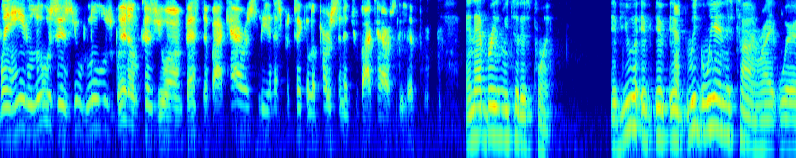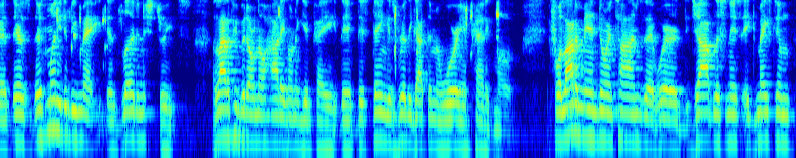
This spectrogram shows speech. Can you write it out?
When he loses, you lose with him because you are invested vicariously in this particular person that you vicariously live through. And that brings me to this point. If you if, if, if we we in this time right where there's there's money to be made, there's blood in the streets. A lot of people don't know how they're gonna get paid. They, this thing has really got them in worry and panic mode. For a lot of men during times that where joblessness, it makes them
